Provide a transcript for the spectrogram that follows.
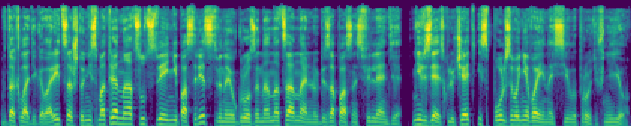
В докладе говорится, что несмотря на отсутствие непосредственной угрозы на национальную безопасность Финляндии, нельзя исключать использование военной силы против нее.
